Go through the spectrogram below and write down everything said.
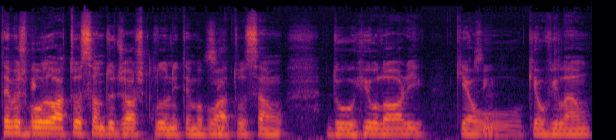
Tem uma boa atuação do George Clooney, tem uma boa Sim. atuação do Hugh Laurie, que é o, Sim. que é o vilão.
